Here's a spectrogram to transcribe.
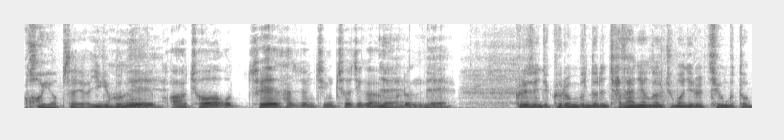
거의 없어요. 이게 그게. 아 저하고 제 사전 지금 처지가 네, 그런데 네. 그래서 이제 그런 분들은 자산 형성 주머니를 지금부터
